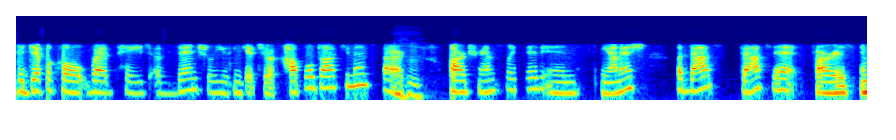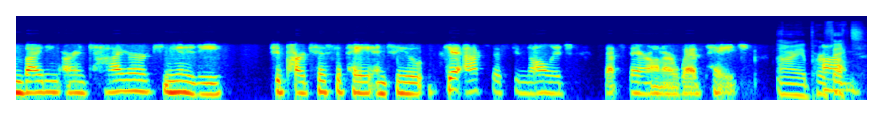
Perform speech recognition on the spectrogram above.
the difficult web page, eventually you can get to a couple documents that are, are translated in Spanish. But that's that's it as far as inviting our entire community to participate and to get access to knowledge that's there on our web page. All right, perfect.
